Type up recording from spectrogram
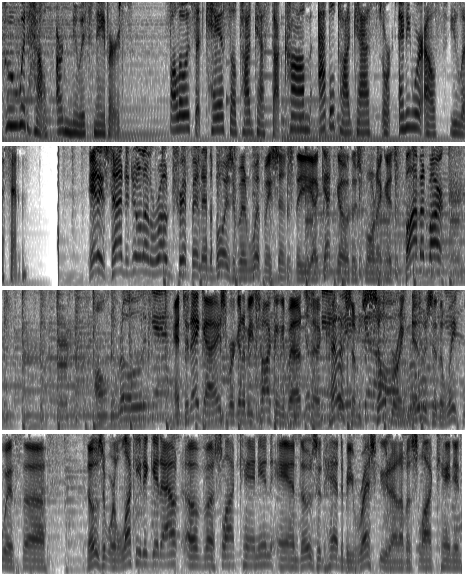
Who would help our newest neighbors? Follow us at kslpodcast.com, Apple Podcasts, or anywhere else you listen. It is time to do a little road tripping, and the boys have been with me since the uh, get go this morning. It's Bob and Mark on the road again. And today, guys, we're going to be talking about uh, kind of some sobering news of the week with uh, those that were lucky to get out of uh, Slot Canyon and those that had to be rescued out of a Slot Canyon.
